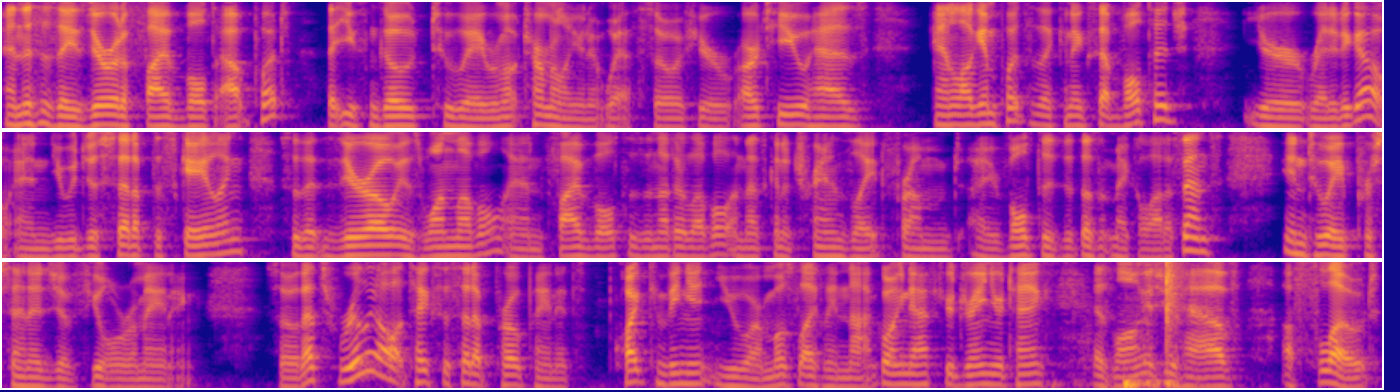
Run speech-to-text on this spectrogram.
And this is a zero to five volt output that you can go to a remote terminal unit with. So if your RTU has analog inputs that can accept voltage, you're ready to go. And you would just set up the scaling so that zero is one level and five volts is another level. And that's going to translate from a voltage that doesn't make a lot of sense into a percentage of fuel remaining. So that's really all it takes to set up propane. It's quite convenient. You are most likely not going to have to drain your tank as long as you have a float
